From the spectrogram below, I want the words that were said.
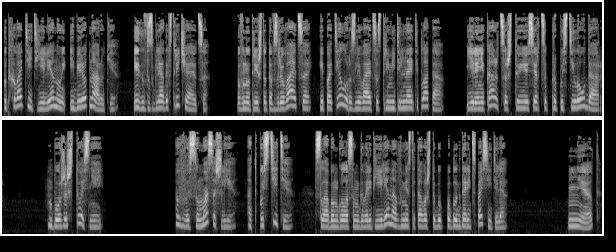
подхватить Елену и берет на руки. Их взгляды встречаются. Внутри что-то взрывается, и по телу разливается стремительная теплота. Елене кажется, что ее сердце пропустило удар. Боже, что с ней? «Вы с ума сошли? Отпустите!» — слабым голосом говорит Елена, вместо того, чтобы поблагодарить Спасителя. «Нет»,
